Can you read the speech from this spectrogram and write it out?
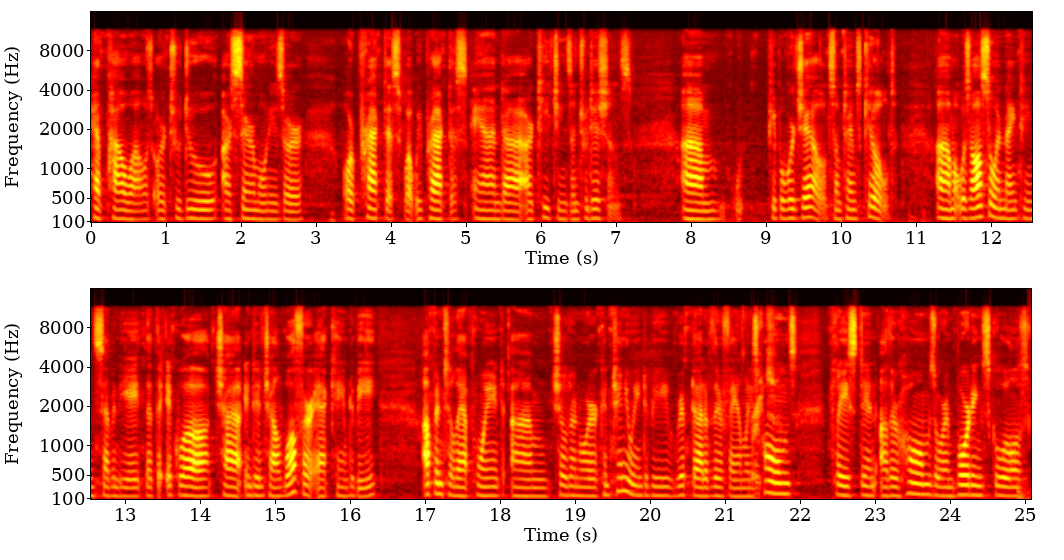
have powwows or to do our ceremonies or, or practice what we practice and uh, our teachings and traditions. Um, people were jailed, sometimes killed. Um, it was also in 1978 that the ICWA Child, Indian Child Welfare Act came to be. Up until that point, um, children were continuing to be ripped out of their families' Right. homes, placed in other homes or in boarding schools.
